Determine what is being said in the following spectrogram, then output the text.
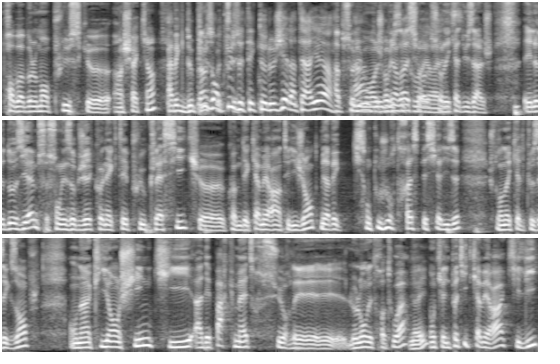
probablement plus qu'un chacun. avec de plus en côté. plus de technologies à l'intérieur. Absolument. hein, de- Je reviendrai sur, les cas d'usage. Et le deuxième, ce sont les objets connectés plus classiques, euh, comme des caméras intelligentes, mais avec qui sont toujours très spécialisés. Je vous donnerai quelques exemples. On a un client en Chine qui a des parcs-mètres sur les, le long des trottoirs. Oui. Donc il y a une petite caméra qui lit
